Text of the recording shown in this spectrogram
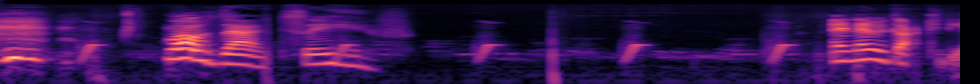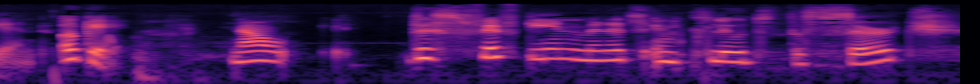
what was that? Save. And then we got to the end. Okay, now this 15 minutes includes the search,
